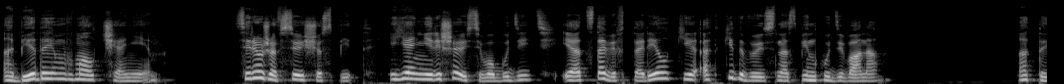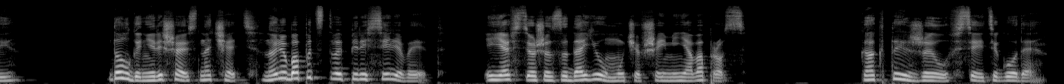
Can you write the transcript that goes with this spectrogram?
Обедаем в молчании. Сережа все еще спит, и я не решаюсь его будить и, отставив тарелки, откидываюсь на спинку дивана. А ты? Долго не решаюсь начать, но любопытство переселивает, и я все же задаю мучивший меня вопрос. Как ты жил все эти годы?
